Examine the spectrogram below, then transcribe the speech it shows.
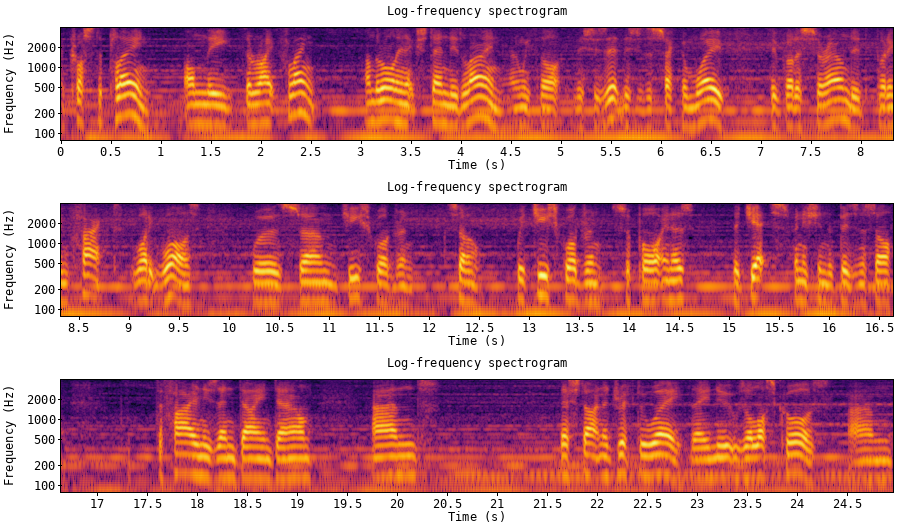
across the plain on the, the right flank and they're all in extended line. And we thought this is it, this is the second wave, they've got us surrounded. But in fact what it was was um, G Squadron. So with G Squadron supporting us, the jets finishing the business off, the firing is then dying down and they're starting to drift away. They knew it was a lost cause and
